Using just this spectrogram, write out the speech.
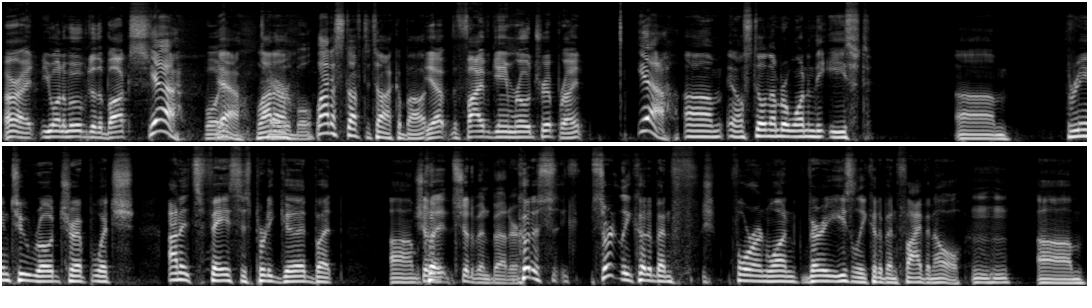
All right, you want to move to the Bucks? Yeah. Boy, yeah. A lot terrible. of lot of stuff to talk about. Yep, the five game road trip, right? Yeah. Um, you know, still number one in the East. Um, three and two road trip, which on its face is pretty good, but um, Should could, should have been better. could have certainly could have been f- four and one. Very easily could have been five and zero. Mm-hmm. Um,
